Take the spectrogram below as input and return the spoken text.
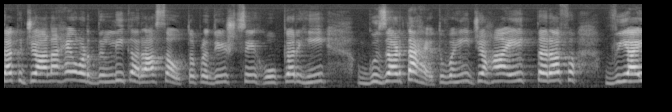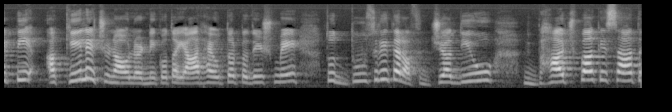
तक जाना है और दिल्ली का रास्ता उत्तर प्रदेश से होकर ही गुजरता है। तो वहीं जहाँ एक तरफ़ वीआईपी अकेले चुनाव लड़ने को तैयार है उत्तर प्रदेश में तो दूसरी तरफ़ जदयू भाजपा के साथ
